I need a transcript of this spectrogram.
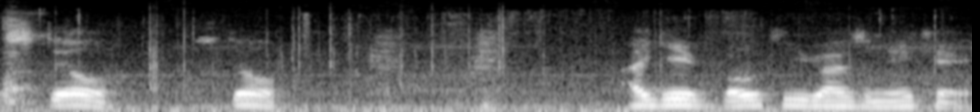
Still, still. I gave both of you guys an AK.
